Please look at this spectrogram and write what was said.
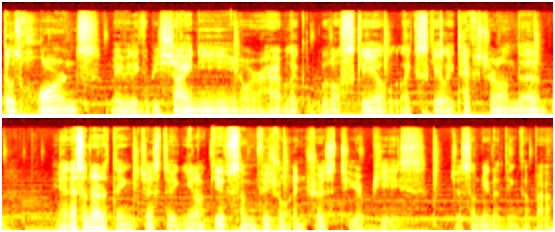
those horns maybe they could be shiny or have like little scale like scaly texture on them. And that's another thing just to you know give some visual interest to your piece. Just something to think about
